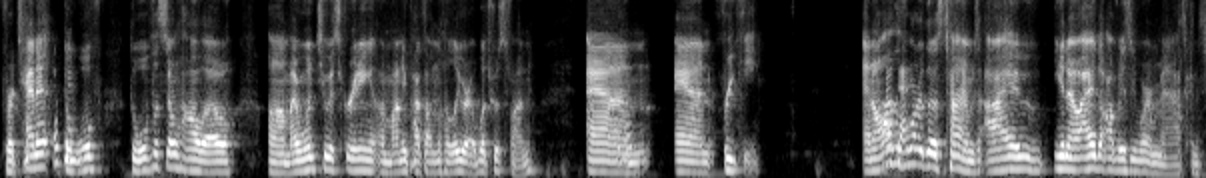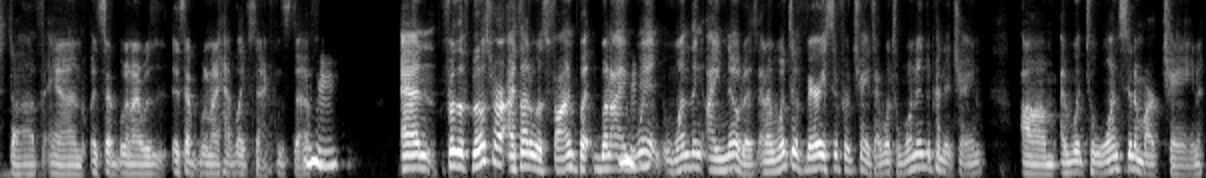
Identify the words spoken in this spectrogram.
For Tenet, The Wolf, The Wolf of Snow Hollow. Um, I went to a screening of Monty Python and the Holy Grail, which was fun, and and Freaky. And all Okay. four of those times, I, you know, I had to obviously wear a mask and stuff, and except when I was, except when I had like snacks and stuff. Mhm. And for the most part, I thought it was fine. But when I Mhm. went, one thing I noticed, and I went to various different chains. I went to one independent chain, um, I went to one Cinemark chain,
